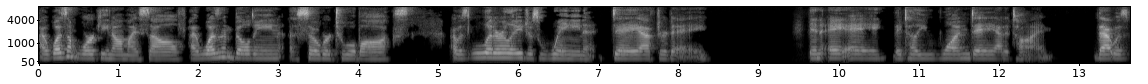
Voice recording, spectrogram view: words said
I wasn't working on myself. I wasn't building a sober toolbox. I was literally just winging it day after day. In AA, they tell you one day at a time. That was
